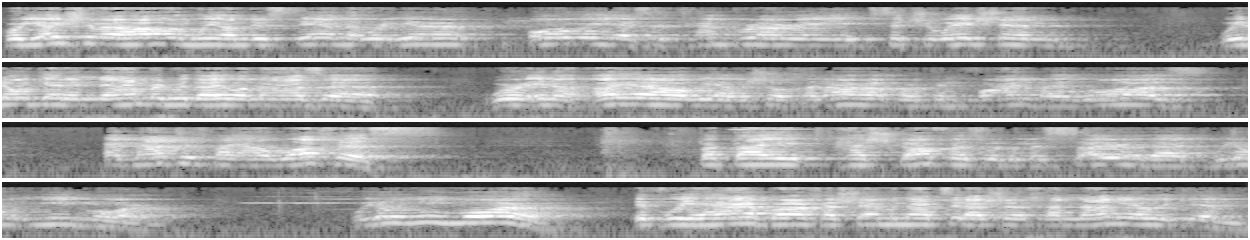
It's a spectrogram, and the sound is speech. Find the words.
We're Yeshiva Halam. We understand that we're here only as a temporary situation we don't get enamored with Eilam. We're in a ayal, we have a Shulchan Aruch, we're confined by laws, and not just by halachas, but by hashkafas with the Messiah that we don't need more. We don't need more. If we have Baruch Hashem and that's it, Asher Chanani Elikim,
